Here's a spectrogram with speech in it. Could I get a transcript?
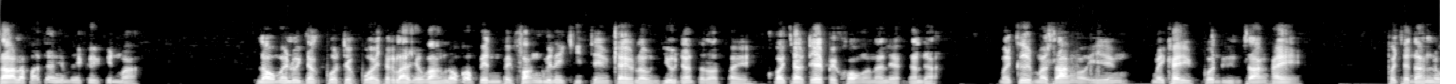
สารพัดอย่างนี้เกิดขึ้นมา เราไม่รู้จักปวดจากป่วยจากร้ายจากวางเราก็เป็นไปฝังอยู่ในจิตใจใจเราอยู่นั่นตลอดไป ก็จะได้ไปคลองอันนั้นแหละนั่นแหละ มันเกิดมาสร้างเราเอง ไม่ใช่คนอื่นสร้างให้ เพราะฉะนั้นเรา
